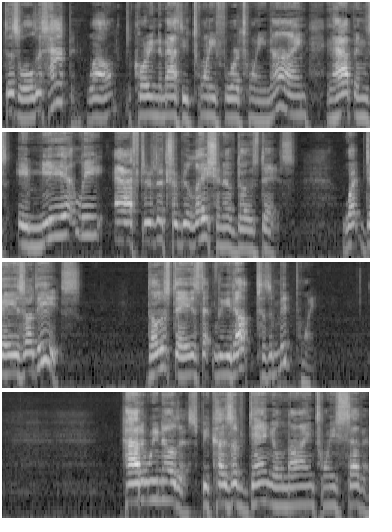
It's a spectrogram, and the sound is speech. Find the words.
does all this happen? Well, according to Matthew 24 29, it happens immediately after the tribulation of those days. What days are these? those days that lead up to the midpoint. How do we know this? Because of Daniel 9:27.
